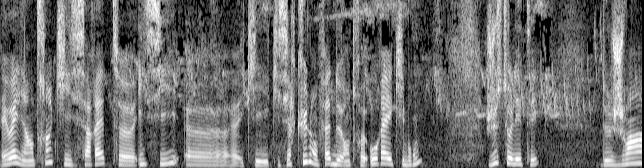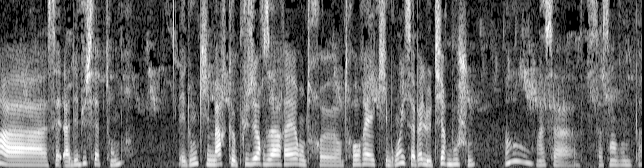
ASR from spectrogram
Et ouais, il y a un train qui s'arrête euh, ici, euh, et qui, qui circule en fait de- entre Auray et Quiberon, juste l'été, de juin à, à début septembre. Et donc, il marque plusieurs arrêts entre, entre Auray et Quiberon. Il s'appelle le tire-bouchon. Oh Ouais, ça, ça s'invente pas.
